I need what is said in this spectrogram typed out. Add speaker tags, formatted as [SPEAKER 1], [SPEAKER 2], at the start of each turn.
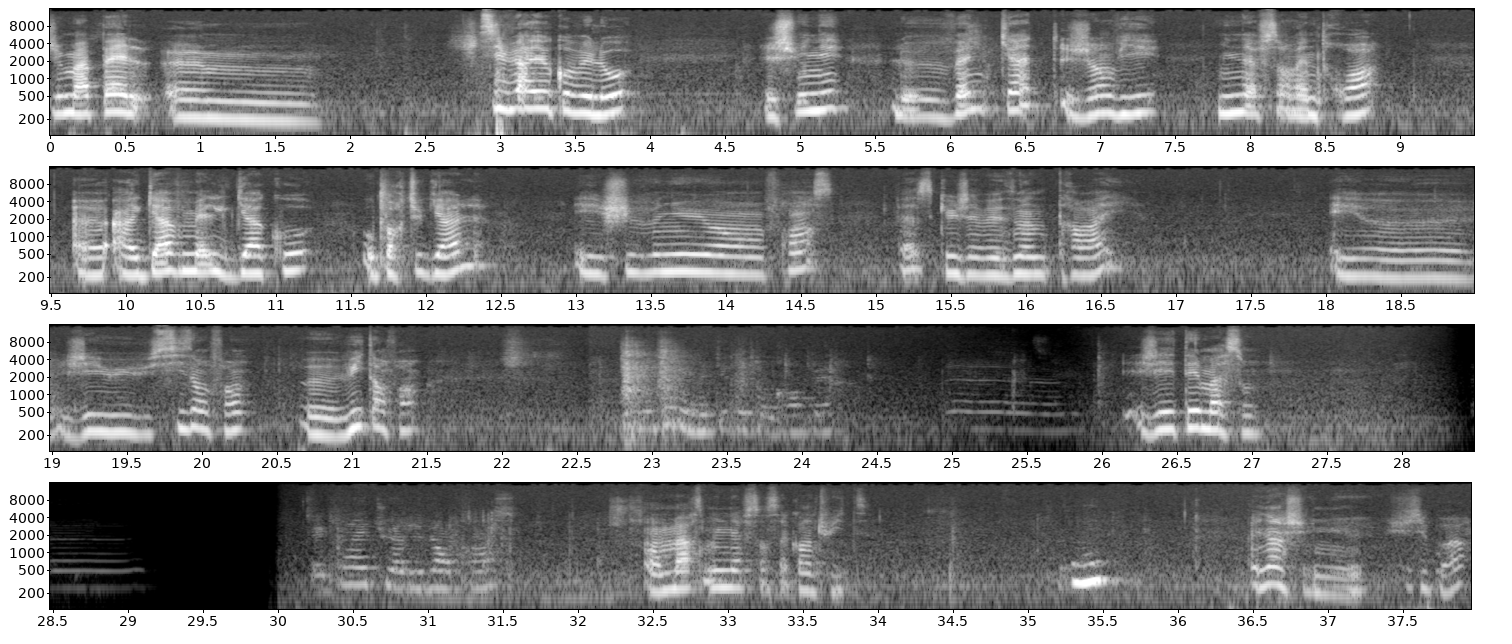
[SPEAKER 1] Je m'appelle euh, Silverio Covello. Je suis né le 24 janvier 1923 euh, à Gave-Melgaco au Portugal. Et je suis venue en France parce que j'avais besoin de travail. Et euh, j'ai eu six enfants, euh, huit enfants. J'ai été maçon.
[SPEAKER 2] Et quand es-tu arrivé en France
[SPEAKER 1] En mars 1958.
[SPEAKER 2] Où
[SPEAKER 1] Ah non, je suis venue, je sais pas.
